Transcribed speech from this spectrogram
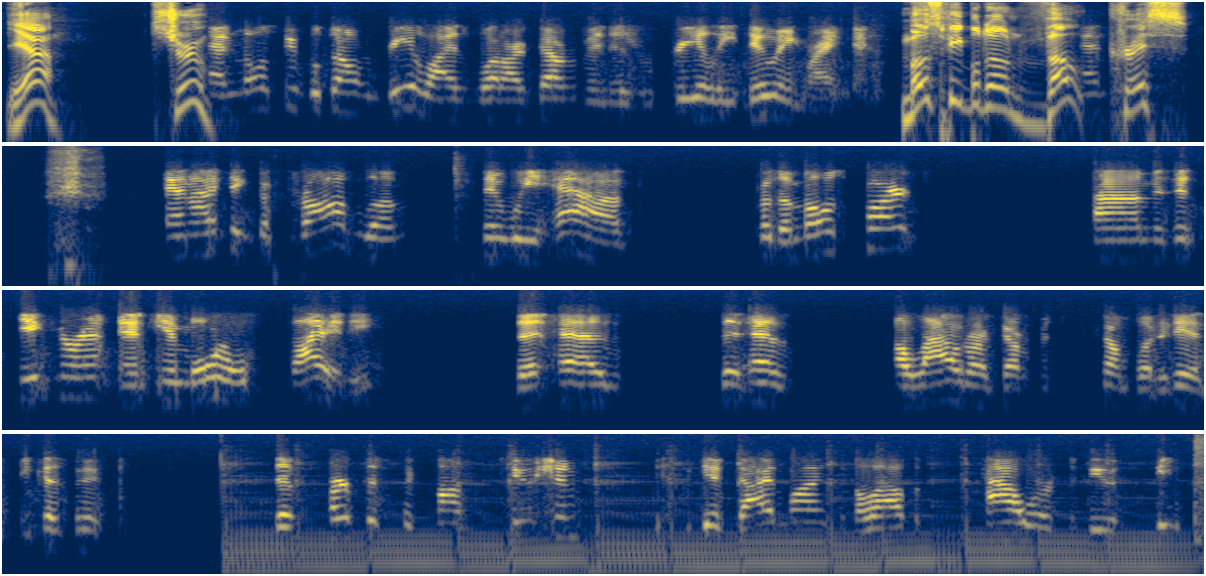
yeah, it's true. and most people don't realize what our government is really doing right now. Most people don't vote, Chris. And I think the problem that we have, for the most part, um, is an ignorant and immoral society that has that has allowed our government to become what it is. Because the, the purpose of the Constitution is to give guidelines and allow the power to be with the people,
